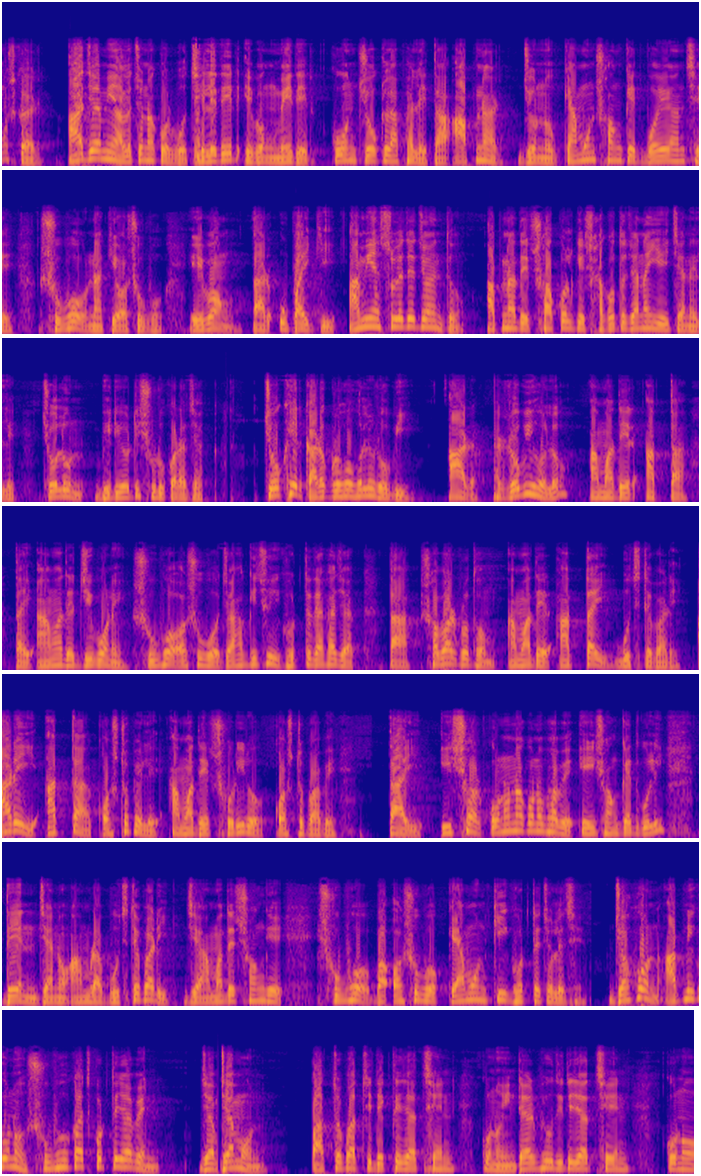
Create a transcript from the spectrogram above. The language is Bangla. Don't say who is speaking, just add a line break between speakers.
নমস্কার। আজ আমি আলোচনা করব ছেলেদের এবং মেয়েদের কোন চোখ লাফালে তা আপনার জন্য কেমন সংকেত বয়ে আনছে, শুভ নাকি অশুভ, এবং তার উপায় কি? আমি অ্যাস্ট্রোলজার জয়ন্ত, আপনাদের সকলকে স্বাগত জানাই এই চ্যানেলে। চলুন ভিডিওটি শুরু করা যাক। চোখের কারগ্রহ হলো রবি, আর রবি হলো আমাদের আত্মা। তাই আমাদের জীবনে শুভ, অশুভ যা কিছুই ঘটতে দেখা যাক, তা সবার প্রথম আমাদের আত্মাই বুঝতে পারে। আর এই আত্মা কষ্ট পেলে আমাদের শরীরও কষ্ট পাবে। তাই ঈশ্বর কোনো না কোনোভাবে এই সংকেতগুলি দেন যেন আমরা বুঝতে পারি যে আমাদের সঙ্গে শুভ বা অশুভ কেমন কি ঘটতে চলেছে। যখন আপনি কোনো শুভ কাজ করতে যাবেন যেম- যেমন পাত্রপাত্রী দেখতে যাচ্ছেন, কোনো ইন্টারভিউ দিতে যাচ্ছেন কোনো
